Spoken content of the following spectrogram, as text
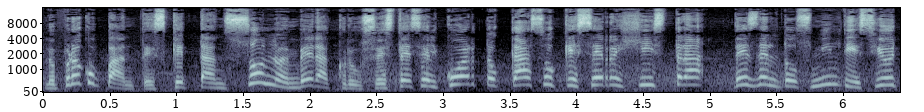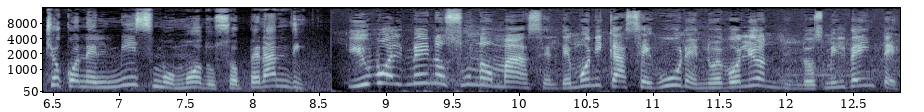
Lo preocupante es que tan solo en Veracruz este es el cuarto caso que se registra desde el 2018 con el mismo modus operandi. Y hubo al menos uno más, el de Mónica Segura en Nuevo León en 2020.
